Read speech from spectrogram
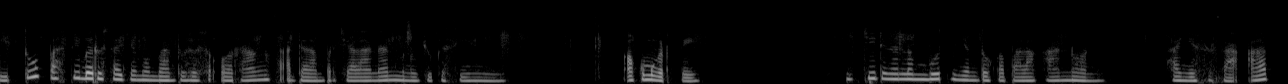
itu pasti baru saja membantu seseorang saat dalam perjalanan menuju ke sini. Aku mengerti. Ichi dengan lembut menyentuh kepala Kanon. Hanya sesaat,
